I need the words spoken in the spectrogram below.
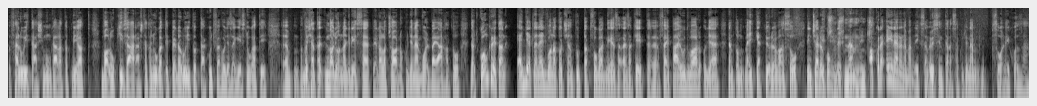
felújítási munkálatok miatt való kizárás. Tehát a nyugati például újították úgy fel, hogy az egész nyugati, vagy hát nagyon nagy része például a csarnok ugye nem volt bejárható, de hogy konkrétan egyetlen egy vonatot sem tudtak fogadni ez, ez a két fejpályudvar, ugye, nem tudom melyik kettőről van szó, nincs erről konkrét? Nincs, nem, nincs. Akkor én erre nem emlékszem, őszinte leszek, úgyhogy nem szólnék hozzá.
